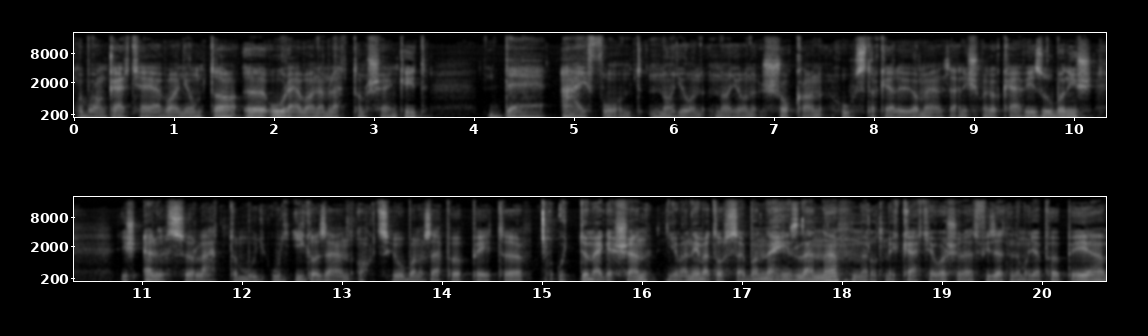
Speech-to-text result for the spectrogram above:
a bankkártyájával nyomta. Ö, órával nem láttam senkit, de iPhone-t nagyon-nagyon sokan húztak elő a menzán is, meg a kávézóban is, és először láttam úgy, úgy igazán akcióban az Apple Pay-t úgy tömegesen. Nyilván Németországban nehéz lenne, mert ott még kártyával se lehet fizetni, nem hogy Apple Pay-jel.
